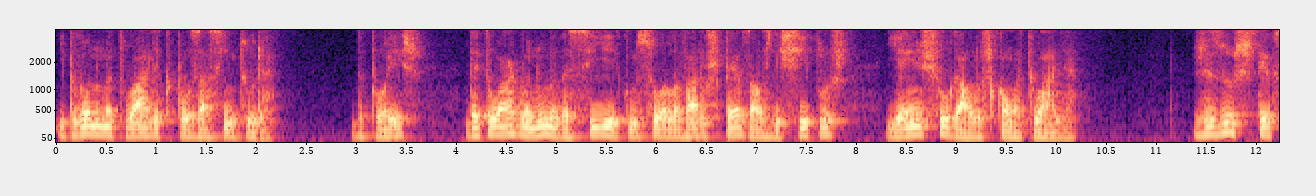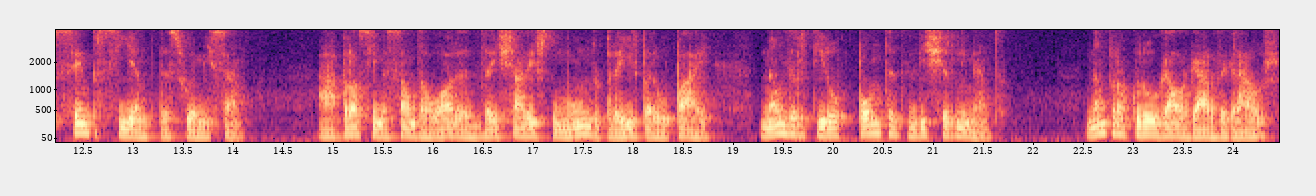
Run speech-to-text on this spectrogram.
e pegou numa toalha que pôs à cintura. Depois, deitou água numa bacia e começou a lavar os pés aos discípulos e a enxugá-los com a toalha. Jesus esteve sempre ciente da sua missão. A aproximação da hora de deixar este mundo para ir para o Pai não lhe retirou ponta de discernimento. Não procurou galgar degraus,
